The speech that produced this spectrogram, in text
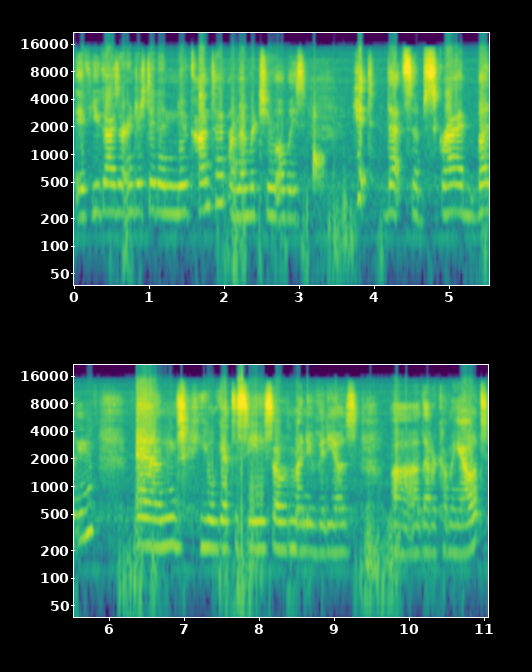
If you guys are interested in new content, remember to always hit that subscribe button and you'll get to see some of my new videos uh, that are coming out.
